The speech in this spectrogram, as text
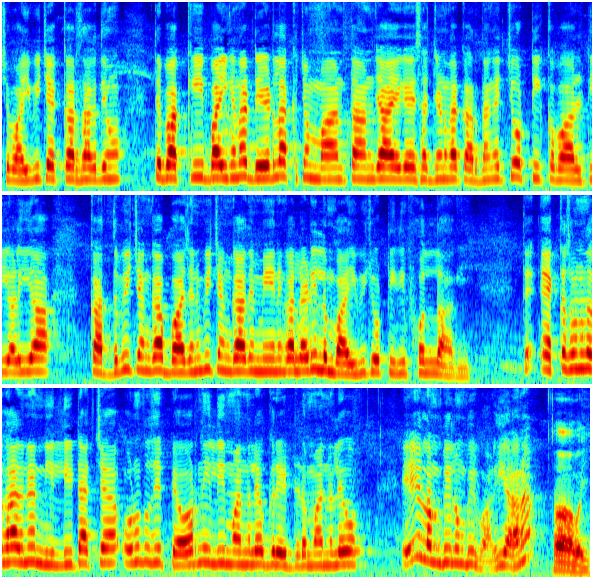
ਚਵਾਈ ਵੀ ਚੈੱਕ ਕਰ ਸਕਦੇ ਹੋ। ਤੇ ਬਾਕੀ ਬਾਈ ਕਹਿੰਦਾ 1.5 ਲੱਖ ਚੋਂ ਮਾਨਤਾਨ ਜਾਏ ਗਏ ਸੱਜਣ ਦਾ ਕਰ ਦਾਂਗੇ। ਝੋਟੀ ਕੁਆਲਿਟੀ ਵਾਲੀ ਆ। ਕੱਦ ਵੀ ਚੰਗਾ ਵਜਨ ਵੀ ਚੰਗਾ ਤੇ ਮੇਨ ਗੱਲ ਜਿਹੜੀ ਲੰਬਾਈ ਵੀ ਝੋਟੀ ਦੀ ਫੁੱਲ ਆ ਗਈ। ਤੇ ਇੱਕ ਤੁਹਾਨੂੰ ਦਿਖਾ ਦਿੰਦਾ ਨੀਲੀ ਟੱਚ ਉਹਨੂੰ ਤੁਸੀਂ ਪਿਓਰ ਨੀਲੀ ਮੰਨ ਲਿਓ ਗ੍ਰੇਡਡ ਮੰਨ ਲਿਓ। ਇਹ ਲੰਬੀ ਲੰਬੀ ਵਾਲੀ ਆ ਹਨਾ ਹਾਂ ਬਾਈ।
